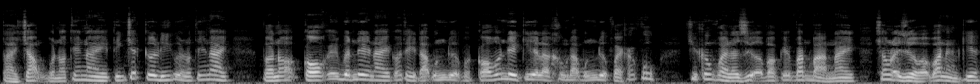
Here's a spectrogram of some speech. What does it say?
tải trọng của nó thế này, tính chất cơ lý của nó thế này, và nó có cái vấn đề này có thể đáp ứng được, và có vấn đề kia là không đáp ứng được phải khắc phục, chứ không phải là dựa vào cái văn bản này xong lại dựa vào văn bản kia.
